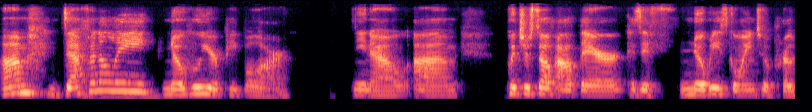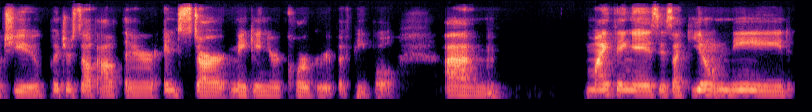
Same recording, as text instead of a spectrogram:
Um, definitely know who your people are. You know, um, put yourself out there because if nobody's going to approach you, put yourself out there and start making your core group of people. Um, my thing is, is like you don't need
